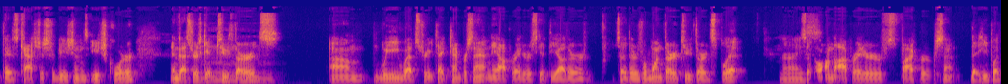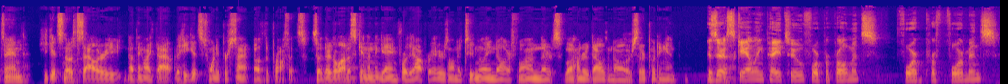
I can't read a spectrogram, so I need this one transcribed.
there's cash distributions each quarter. Investors get two thirds. Mm. Um, we Web Street take 10% and the operators get the other. So there's a one third, two third split. Nice. So on the operator's 5% that he puts in, he gets no salary, nothing like that, but he gets 20% of the profits. So there's a lot of skin in the game for the operators on a $2 million fund. There's $100,000 they're putting in. Is there yeah. a scaling pay too for performance? For performance?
